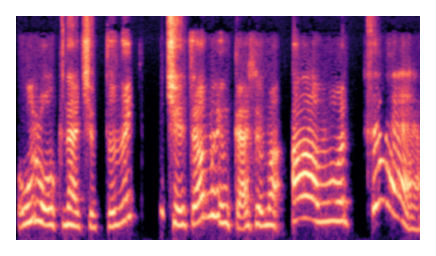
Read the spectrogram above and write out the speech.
урок начебто закінчується, а ми їм кажемо, а от це,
